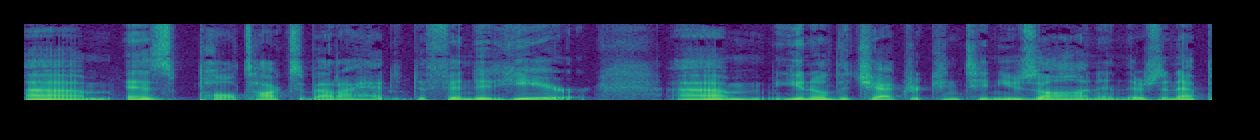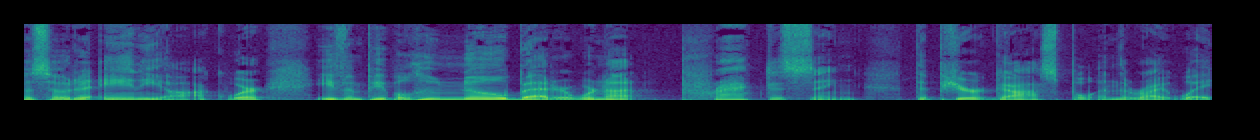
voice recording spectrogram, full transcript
Um, as paul talks about i had to defend it here. Um, you know the chapter continues on and there's an episode at antioch where even people who know better were not practicing the pure gospel in the right way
